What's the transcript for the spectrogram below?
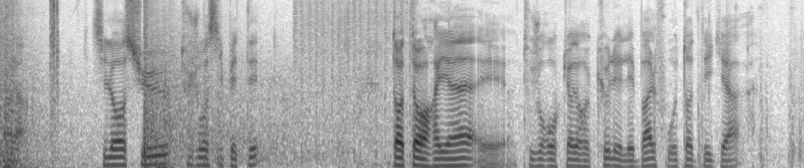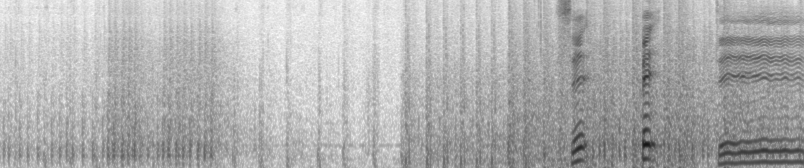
Voilà. Silencieux, toujours aussi pété. T'entends rien et toujours aucun recul et les balles font autant de dégâts. C'est pété.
